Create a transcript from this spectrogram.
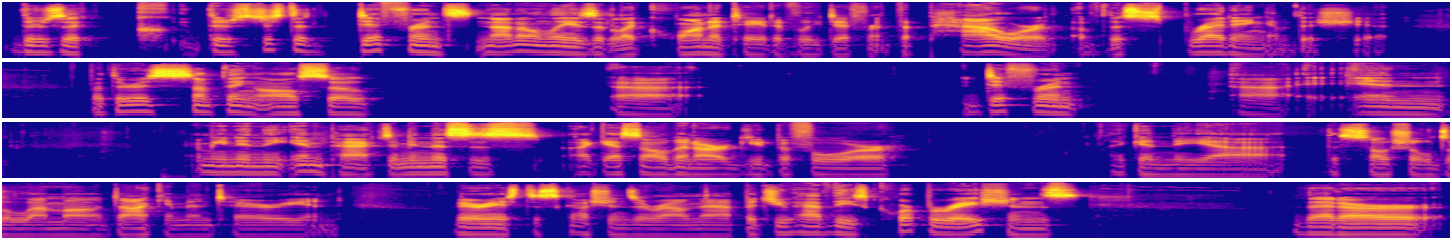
there's a there's just a difference. Not only is it like quantitatively different, the power of the spreading of this shit, but there is something also uh, different uh, in. I mean, in the impact. I mean, this is, I guess, all been argued before, like in the uh, the social dilemma documentary and various discussions around that. But you have these corporations that are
